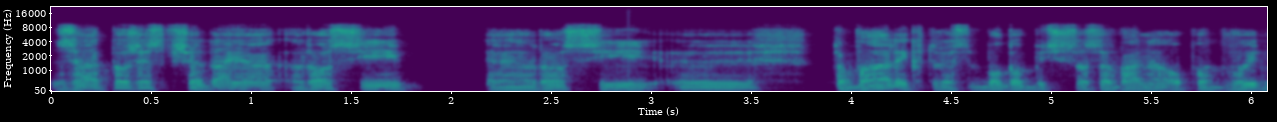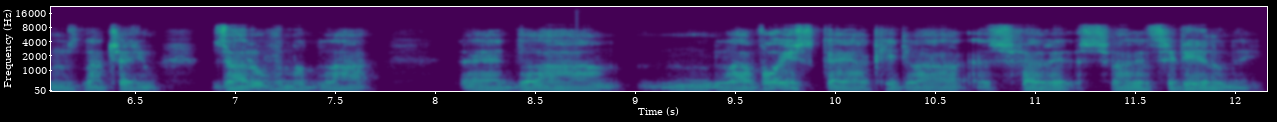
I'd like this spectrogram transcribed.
za to, że sprzedaje Rosji, Rosji towary, które mogą być stosowane o podwójnym znaczeniu, zarówno dla E, dla, dla wojska, jak i dla sfery, sfery cywilnej.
